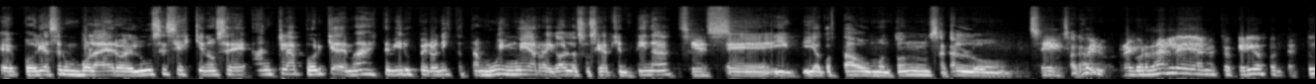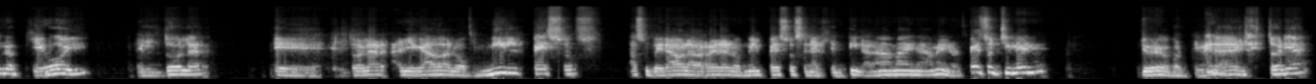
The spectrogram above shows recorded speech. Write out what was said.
eh, podría ser un voladero de luces si es que no se ancla, porque además este virus peronista está muy, muy arraigado en la sociedad argentina eh, y, ha costado un montón sacarlo. Sí, bueno, recordarle a nuestros queridos contertulios que hoy el dólar, el dólar ha llegado a los mil pesos, ha superado la barrera de los mil pesos en Argentina, nada más y nada menos. El peso chileno yo creo que por primera vez en la historia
